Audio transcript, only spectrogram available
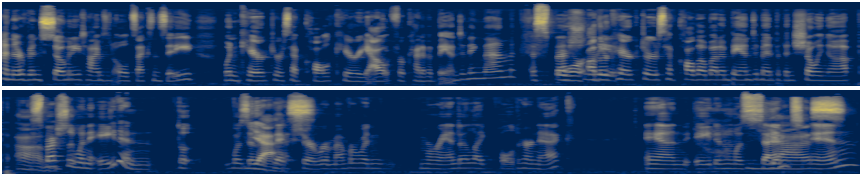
and there have been so many times in old sex and the city when characters have called carrie out for kind of abandoning them especially or other characters have called out about abandonment but then showing up um, especially when Aidan was in Yes. the picture. Remember when Miranda like pulled her neck, and Aidan was sent Yes. in.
